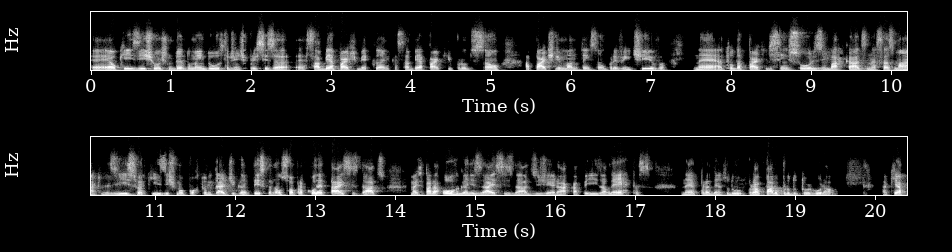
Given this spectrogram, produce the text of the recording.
é, é, o que existe hoje dentro de uma indústria. A gente precisa é, saber a parte mecânica, saber a parte de produção, a parte de manutenção preventiva, né, toda a parte de sensores embarcados nessas máquinas. E isso aqui existe uma oportunidade gigantesca, não só para coletar esses dados, mas para organizar esses dados e gerar KPIs, alertas, né, para dentro do pra, para o produtor rural. Aqui é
